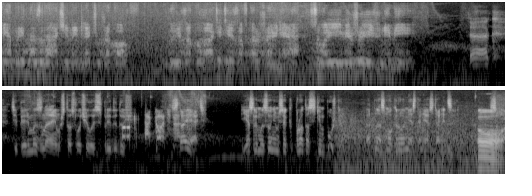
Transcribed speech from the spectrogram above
не предназначены для чужаков. Вы заплатите за вторжение своими жизнями. Так, теперь мы знаем, что случилось с предыдущим. Так точно. Стоять! Если мы сунемся к протосским пушкам, от нас мокрого места не останется. О, Слон,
